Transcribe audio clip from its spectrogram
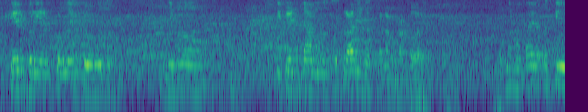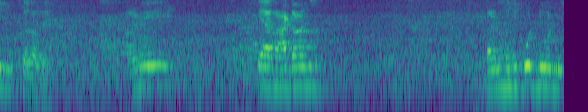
अखेर पर्यंत पळयत दवरून निमणो तिकेट ना म्हणून सतरा दीस आसतना म्हाका कळ्ळें तेन्ना म्हाका अतीव दुख्ख जालें आनी त्या रागान कारण मदीं पोटनिवडणूक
